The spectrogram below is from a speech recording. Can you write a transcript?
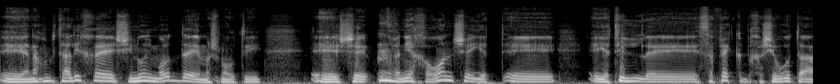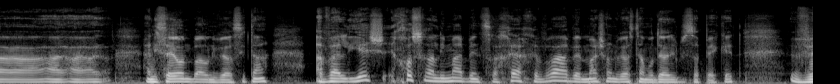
אנחנו בתהליך שינוי מאוד משמעותי, ש... ואני האחרון שיטיל ספק בחשיבות הניסיון באוניברסיטה. אבל יש חוסר הלימה בין צרכי החברה ומה שהאוניברסיטה המודרנית מספקת, ו...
